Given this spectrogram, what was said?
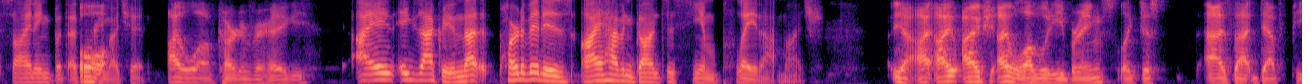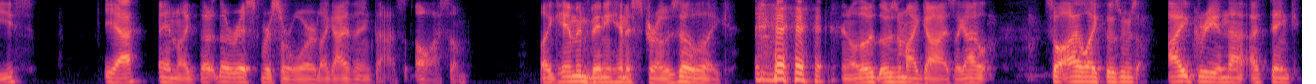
signing, but that's Oh. pretty much it. I love Carter Verhaeghe. I exactly, and that part of it is I haven't gotten to see him play that much. Yeah, I, I, I actually I love what he brings, like just as that depth piece Yeah, and like the, the risk versus reward. Like I think that's awesome. Like him and Vinny Hinostroza, like You know, those those are my guys. Like I, so I like those moves. I agree in that. I think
